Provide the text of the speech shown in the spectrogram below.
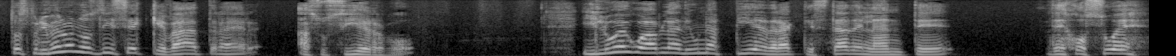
Entonces primero nos dice que va a traer a su siervo, y luego habla de una piedra que está delante de Josué.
